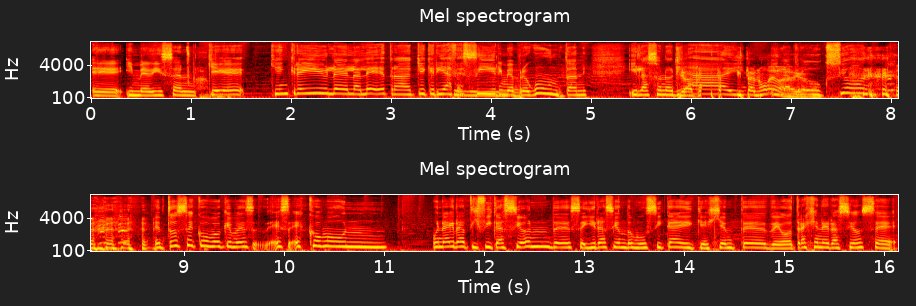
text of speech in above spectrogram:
eh, y me dicen qué, qué increíble la letra, qué querías Qué decir, y me preguntan, y la sonoridad y, nueva, y la digamos. producción. Entonces como que me- es, es como un- una gratificación de seguir haciendo música y que gente de otra generación se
